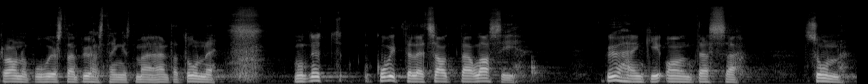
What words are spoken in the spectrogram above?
Rauno puhuu jostain pyhästä hengestä, mä en häntä tunne. Mutta nyt kuvittele, että sä oot tää lasi. Pyhä henki on tässä sun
